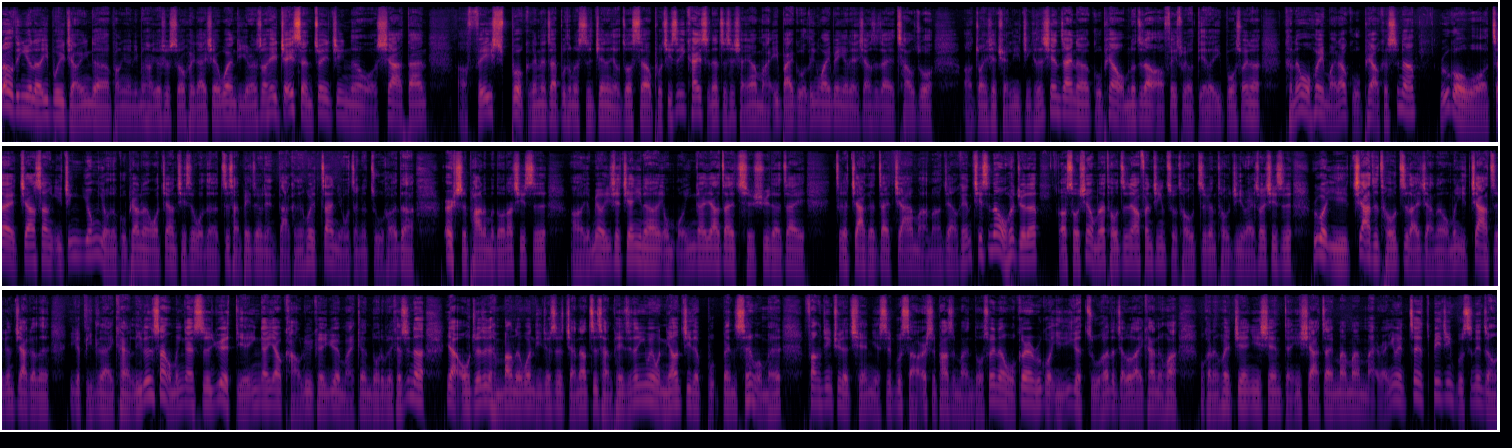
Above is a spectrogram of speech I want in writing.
Hello，订阅了一步一脚印的朋友，你们好，又是时候回答一些问题。有人说，嘿，Jason，最近呢，我下单呃 Facebook，跟他在不同的时间呢有做 sell put。其实一开始呢，只是想要买一百股，另外一边有点像是在操作，呃，赚一些权利金。可是现在呢，股票我们都知道哦，Facebook 有跌了一波，所以呢，可能我会买到股票。可是呢，如果我再加上已经拥有的股票呢，我这样其实我的资产配置有点大，可能会占有整个组合的二十趴那么多。那其实啊，有没有一些建议呢？我我应该要再持续的在。这个价格再加码吗？这样 OK？其实呢，我会觉得，呃，首先我们的投资要分清楚投资跟投机，right？所以其实如果以价值投资来讲呢，我们以价值跟价格的一个比例来看，理论上我们应该是越跌应该要考虑可以越买更多，对不对？可是呢，呀，我觉得这个很棒的问题就是讲到资产配置，那因为你要记得不本身我们放进去的钱也是不少，二十趴是蛮多，所以呢，我个人如果以一个组合的角度来看的话，我可能会建议先等一下再。再慢慢买，right？因为这毕竟不是那种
